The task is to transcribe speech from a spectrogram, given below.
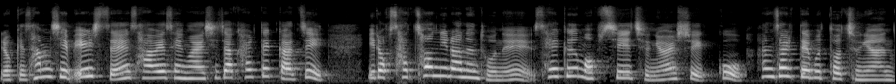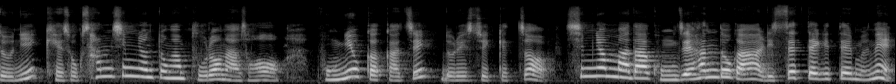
이렇게 31세 사회생활 시작할 때까지 1억 4천이라는 돈을 세금 없이 증여할 수 있고 한 살 때부터 증여한 돈이 계속 30년 동안 불어나서 복리 효과까지 누릴 수 있겠죠. 10년마다 공제 한도가 리셋되기 때문에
